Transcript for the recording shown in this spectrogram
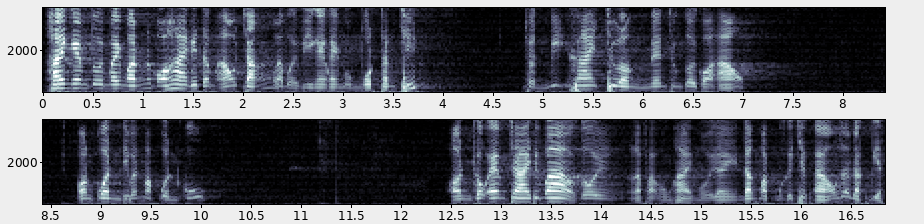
Hai anh em tôi may mắn có hai cái tấm áo trắng là bởi vì ngày ngày mùng 1 tháng 9 chuẩn bị khai trường nên chúng tôi có áo còn quần thì vẫn mặc quần cũ. Còn cậu em trai thứ ba của tôi là phạm hồng hải ngồi đây, đang mặc một cái chiếc áo rất đặc biệt.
